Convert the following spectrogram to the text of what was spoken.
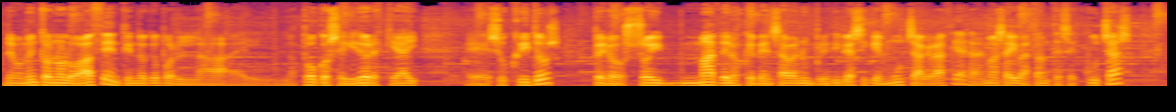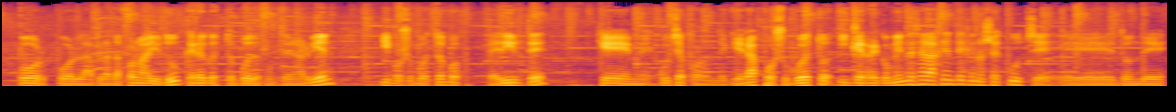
De momento no lo hace, entiendo que por los pocos seguidores que hay eh, suscritos, pero soy más de los que pensaba en un principio, así que muchas gracias. Además hay bastantes escuchas por, por la plataforma YouTube, creo que esto puede funcionar bien. Y por supuesto, pues pedirte que me escuches por donde quieras, por supuesto, y que recomiendes a la gente que nos escuche eh, donde,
